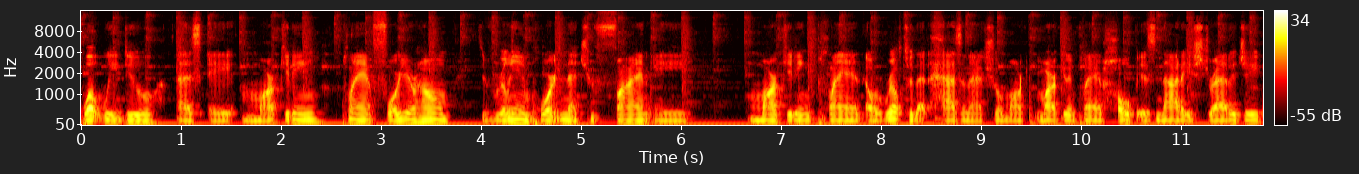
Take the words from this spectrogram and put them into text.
what we do as a marketing plan for your home. It's really important that you find a marketing plan or realtor that has an actual marketing plan. Hope is not a strategy.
